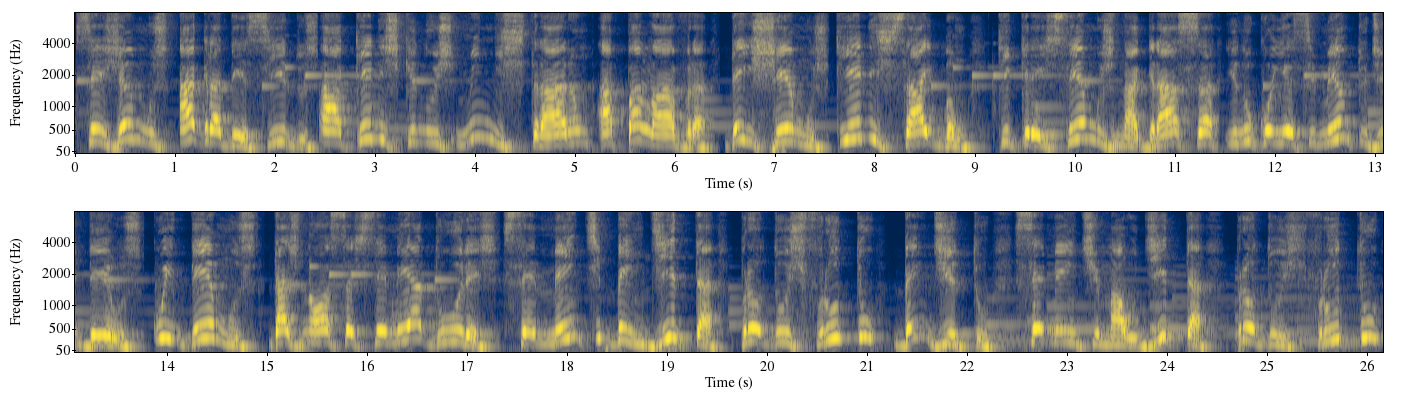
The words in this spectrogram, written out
sejamos agradecidos àqueles que nos ministraram a palavra. Deixemos que eles saibam que crescemos na graça e no conhecimento de Deus. Cuidemos das nossas semeaduras. Semente bendita produz fruto bendito. Semente maldita produz fruto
